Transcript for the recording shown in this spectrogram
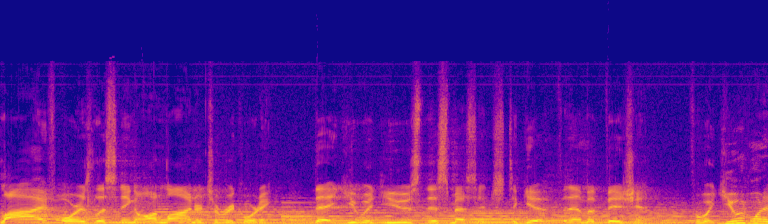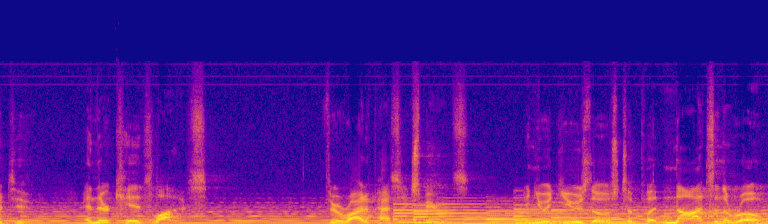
live or is listening online or to recording, that you would use this message to give them a vision for what you would want to do in their kids' lives through a rite of passage experience. And you would use those to put knots in the rope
